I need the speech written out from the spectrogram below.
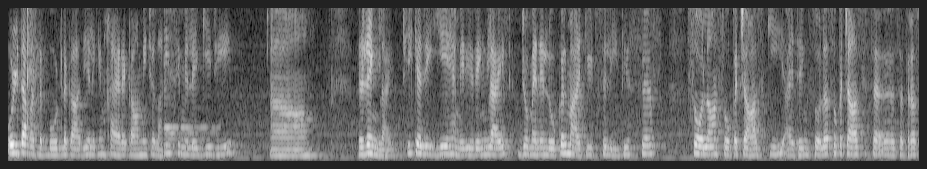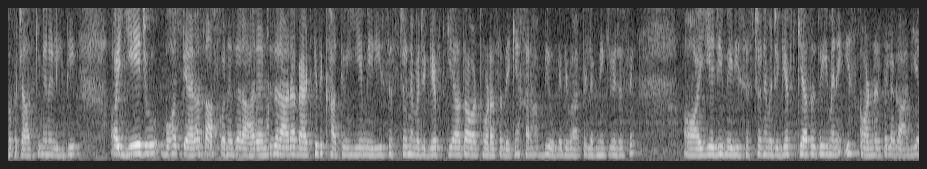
उल्टा मतलब बोर्ड लगा दिया, लेकिन खैर काम ही चला। इसी मिलेगी जी रिंग लाइट। ठीक है जी, ये है मेरी रिंग लाइट जो मैंने लोकल मार्केट से ली थी। सिर्फ़ सोलह सौ पचास की आई थिंक सोलह सौ पचास सत्रह सौ पचास की मैंने ली थी। और ये जो बहुत प्यारा सा आपको नज़र आ रहा है नज़र आ रहा है, बैठ के दिखाती हूँ। ये मेरी सिस्टर ने मुझे गिफ्ट किया था और थोड़ा सा देखें, ख़राब भी हो गया दीवार पे लगने की वजह से। और ये जी मेरी सिस्टर ने मुझे गिफ्ट किया था तो ये मैंने इस कॉर्नर पे लगा दिया।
